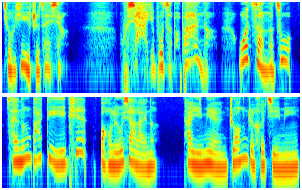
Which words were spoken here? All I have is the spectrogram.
就一直在想：我下一步怎么办呢？我怎么做才能把底片保留下来呢？他一面装着和几名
